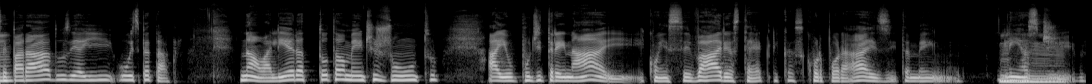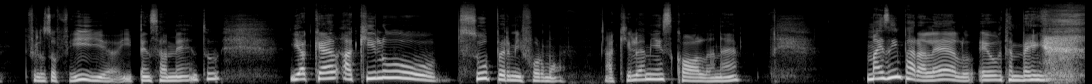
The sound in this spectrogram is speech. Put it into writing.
separados e aí o espetáculo. Não, ali era totalmente junto. Aí eu pude treinar e conhecer várias técnicas corporais e também linhas de filosofia e pensamento. E aquel, aquilo super me formou. Aquilo é a minha escola, né? Mas em paralelo, eu também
